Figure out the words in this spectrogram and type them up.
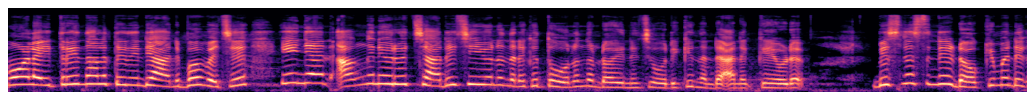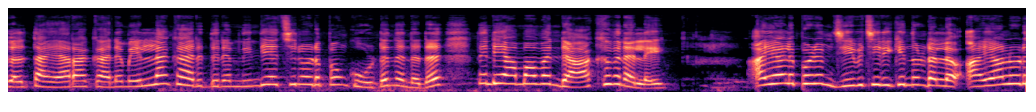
മോളെ ഇത്രയും നാളത്തെ നിന്റെ അനുഭവം വെച്ച് ഈ ഞാൻ അങ്ങനെ ഒരു ചതി ചെയ്യുമെന്ന് നിനക്ക് തോന്നുന്നുണ്ടോ എന്ന് ചോദിക്കുന്നുണ്ട് അനക്കയോട്. ബിസിനസിന്റെ ഡോക്യുമെന്റുകൾ തയ്യാറാക്കാനും എല്ലാ കാര്യത്തിനും നിന്റെ അച്ഛനോടൊപ്പം കൂട്ടുനിന്നത് നിന്റെ അമ്മാവൻ രാഘവനല്ലേ? അയാൾ ഇപ്പോഴും ജീവിച്ചിരിക്കുന്നുണ്ടല്ലോ. അയാളോട്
